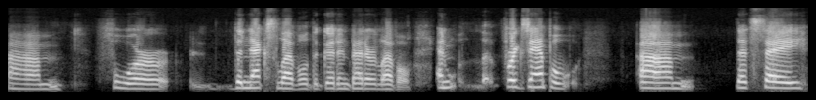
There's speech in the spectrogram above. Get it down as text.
um, for the next level, the good and better level. And for example, um, let's say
